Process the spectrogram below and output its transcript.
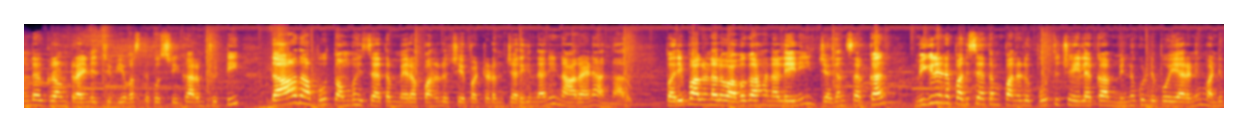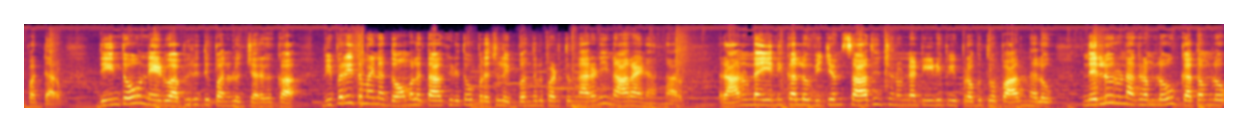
అండర్ గ్రౌండ్ డ్రైనేజీ వ్యవస్థకు శ్రీకారం చుట్టి దాదాపు తొంభై శాతం మేర పనులు చేపట్టడం జరిగిందని నారాయణ అన్నారు. పరిపాలనలో అవగాహన లేని జగన్ సర్కార్ మిగిలిన పది శాతం పనులు పూర్తి చేయలేక మిన్నకుండిపోయారని మండిపడ్డారు. దీంతో నేడు అభివృద్ధి పనులు జరగక విపరీతమైన దోమల తాకిడితో ప్రజలు ఇబ్బందులు పడుతున్నారని నారాయణ అన్నారు. రానున్న ఎన్నికల్లో విజయం సాధించనున్న టీడీపీ ప్రభుత్వ పాలనలో నెల్లూరు నగరంలో గతంలో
